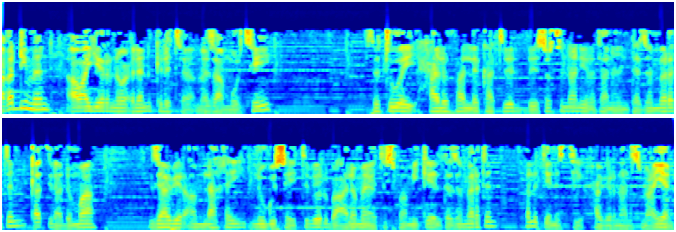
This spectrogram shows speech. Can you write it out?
ኣቐዲመን ኣብ ኣየር ነውዕለን ክልተ መዛሙርቲ ፍትወይ ሓለፋ ኣለካ ትብል ብሶስናን ዮናታንን ተዘመረትን ቀፂላ ድማ እግዚኣብሔር ኣምላኸይ ንጉሰይ ትብል ብዓለማዮ ተስፋ ሚካኤል ተዘመረትን ክልተ ኣንስቲ ሓቢርና ንስማዕ እየን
